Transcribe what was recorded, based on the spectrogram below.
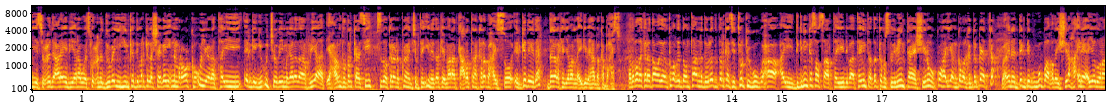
iyo sacuudi carabiyana waa isku cunaduuban yihiin kadib markii la sheegay in morocco u yeedhatay ergeygii u joogay magaalada riyaad ee xarunta dalkaasi sidoo kalena ku hanjabtay inay dalka imaaraadka carabtana kala baxayso ergadeeda dagaalka yamanna ay gebi ahaanba ka baxayso. Qodobada kale daawadi aad ku maqli doontaan dowladda dalkaasi turkigu waxa ay digniin ka soo saartay dhibaataynta dadka muslimiinta shiinuhu ku hayaan gobolka galbeedka waxayna deg deg ugu baaqday shiinaha inay iyaduna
